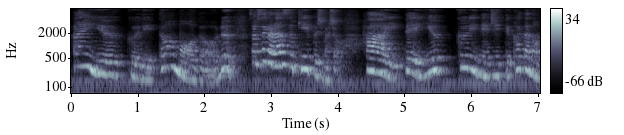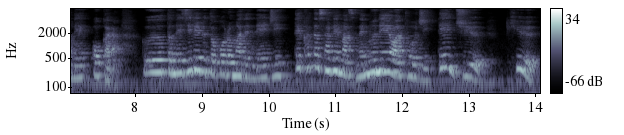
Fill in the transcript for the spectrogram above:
はい、ゆっくりと戻る。そしたらラストキープしましょう。吐いて、ゆっくりねじって肩の根っこからぐーっとねじれるところまでねじって肩下げますね。胸は閉じて10、9、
